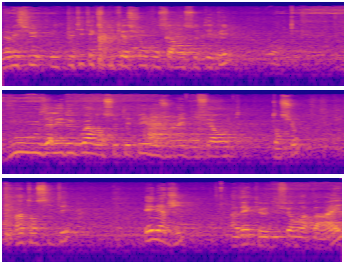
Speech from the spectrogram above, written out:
Mesdames, Messieurs, une petite explication concernant ce TP. Vous allez devoir dans ce TP mesurer différentes tensions, intensité, énergie avec euh, différents appareils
